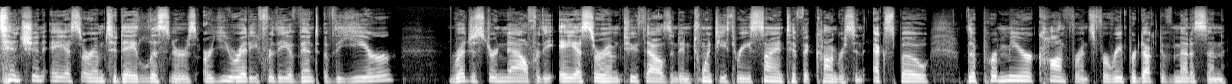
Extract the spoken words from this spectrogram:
Attention ASRM Today listeners, are you ready for the event of the year? Register now for the ASRM 2023 Scientific Congress and Expo, the premier conference for reproductive medicine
